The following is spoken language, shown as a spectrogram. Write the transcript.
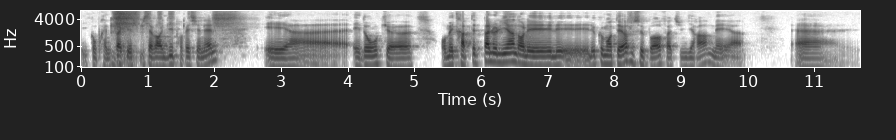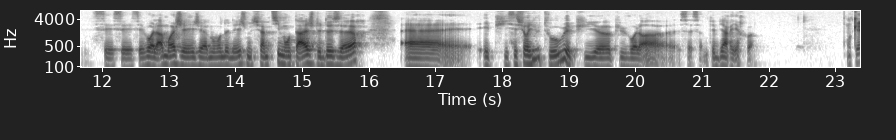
ils comprennent pas que je puisse avoir une vie professionnelle. Et, euh, et donc, euh, on mettra peut-être pas le lien dans les, commentaires, je sais pas. Enfin, tu me diras, mais euh, c'est, voilà. Moi, j'ai, à un moment donné, je me suis fait un petit montage de deux heures. Et puis c'est sur YouTube et puis puis voilà, ça, ça me fait bien rire quoi. Ok.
